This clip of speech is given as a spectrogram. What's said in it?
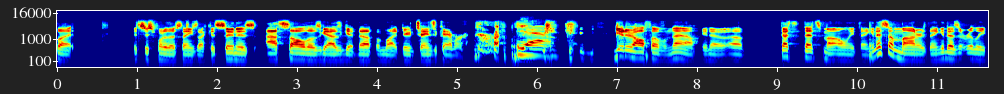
But it's just one of those things. Like as soon as I saw those guys getting up, I'm like, dude, change the camera, Yeah. get it off of them now. You know, um, that's that's my only thing, and it's a minor thing. It doesn't really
